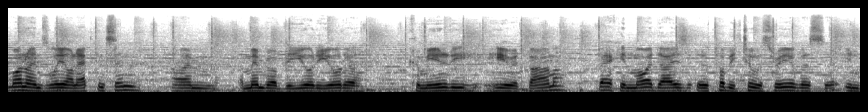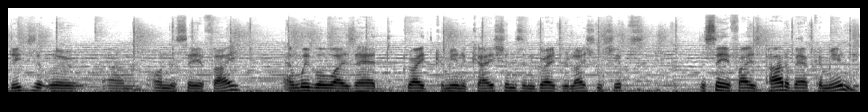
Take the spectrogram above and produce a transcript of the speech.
My name's Leon Atkinson. I'm a member of the Yorta Yorta community here at Barmah. Back in my days, there was probably two or three of us in Digs that were um, on the CFA, and we've always had great communications and great relationships. The CFA is part of our community,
